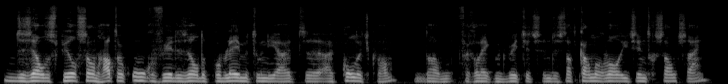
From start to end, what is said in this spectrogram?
dezelfde speelstand, had ook ongeveer dezelfde problemen toen hij uit, eh, uit college kwam. Dan vergeleken met Richardson. Dus dat kan nog wel iets interessants zijn.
